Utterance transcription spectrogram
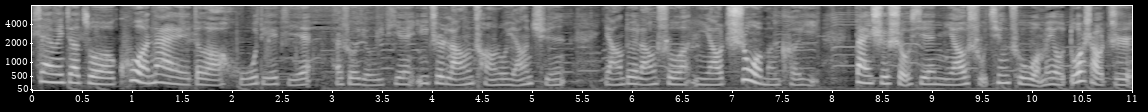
下一位叫做阔奈的蝴蝶结，他说有一天一只狼闯入羊群，羊对狼说：“你要吃我们可以，但是首先你要数清楚我们有多少只，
